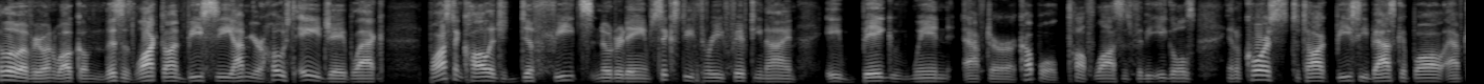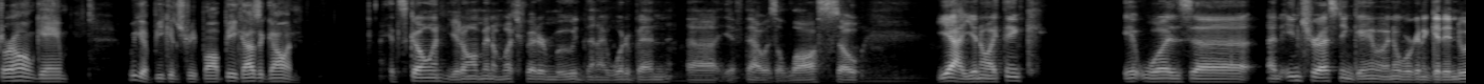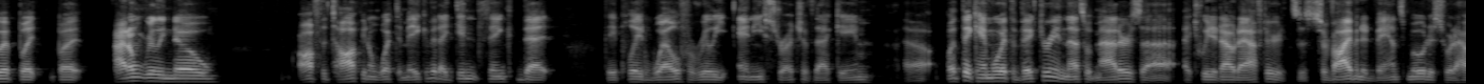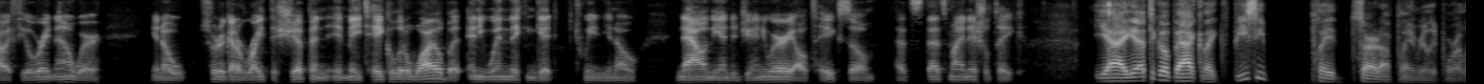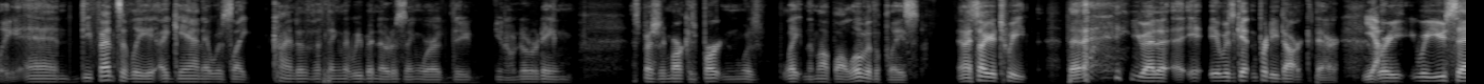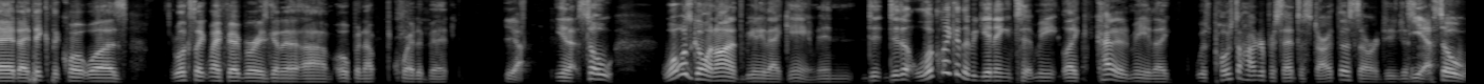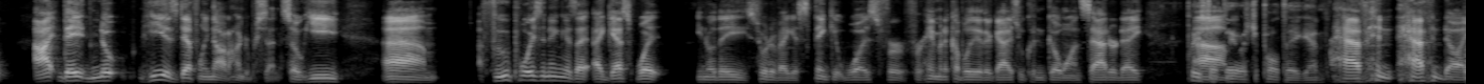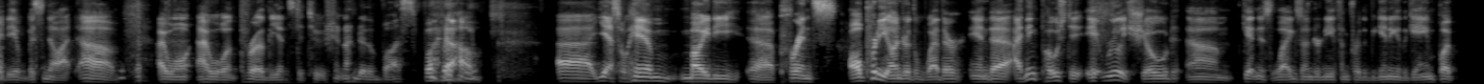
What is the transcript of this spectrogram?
Hello, everyone. Welcome. This is Locked On BC. I'm your host, AJ Black. Boston College defeats Notre Dame 63 59, a big win after a couple tough losses for the Eagles. And of course, to talk BC basketball after a home game, we got Beacon Street Ball. Beak, how's it going? It's going. You know, I'm in a much better mood than I would have been uh, if that was a loss. So, yeah, you know, I think it was uh, an interesting game. I know we're going to get into it, but but I don't really know off the top, you know, what to make of it. I didn't think that they played well for really any stretch of that game, uh, but they came away with the victory, and that's what matters. Uh, I tweeted out after it's a survive and advance mode is sort of how I feel right now, where you know, sort of got to right the ship, and it may take a little while, but any win they can get between you know now and the end of January, I'll take. So that's that's my initial take. Yeah, you have to go back. Like BC played started off playing really poorly, and defensively, again, it was like kind of the thing that we've been noticing where the you know Notre Dame, especially Markus Burton, was lighting them up all over the place. And I saw your tweet that you had a it, it was getting pretty dark there. Yeah, where where you said I think the quote was, "Looks like my February is going to um, open up quite a bit." Yeah, you know, so what was going on at the beginning of that game? And did, did it look like at the beginning to me, like kind of to me, like was Post 100% to start this, or did you just? Yeah. So I, they know he is definitely not 100%. So he, um, food poisoning is, I, I guess, what, you know, they sort of, I guess, think it was for, for him and a couple of the other guys who couldn't go on Saturday. Please don't um, say it was Chipotle again. Haven't haven't no idea. It was not. Um, I won't I won't throw the institution under the bus. But um, uh, yeah, so him, Mighty, uh, Prince, all pretty under the weather, and uh, I think post it, it really showed um, getting his legs underneath him for the beginning of the game. But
